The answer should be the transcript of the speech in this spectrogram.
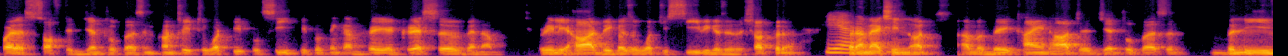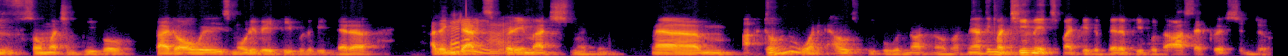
quite a soft and gentle person, contrary to what people see. People think I'm very aggressive and I'm really hard because of what you see because of the shot putter. Yeah. But I'm actually not. I'm a very kind-hearted, gentle person. Believe so much in people. Try to always motivate people to be better. I think I that's pretty much my thing. Um, I don't know what else people would not know about me. I think my teammates might be the better people to ask that question to.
